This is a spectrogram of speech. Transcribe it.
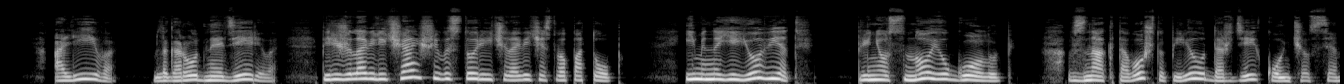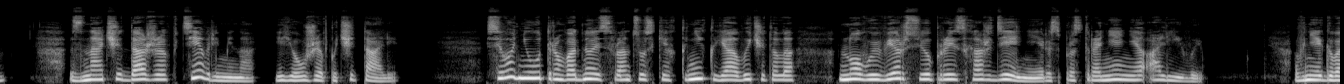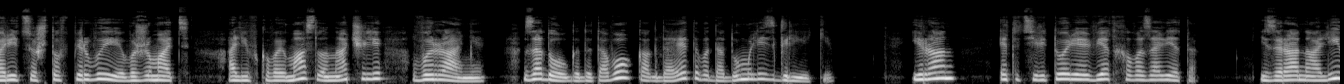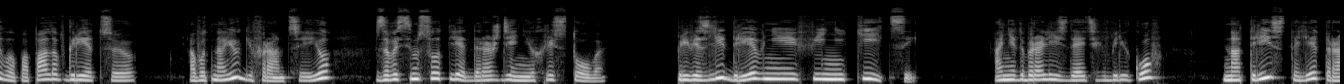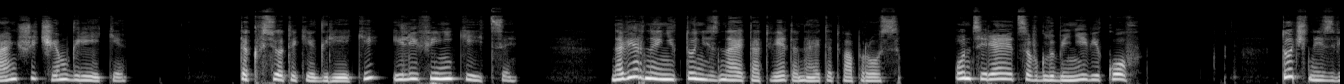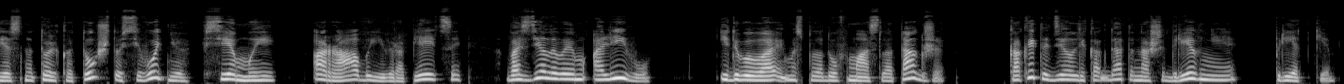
Олива, благородное дерево, пережила величайший в истории человечества потоп. Именно ее ветвь принес Ною голубь, в знак того, что период дождей кончился. Значит, даже в те времена ее уже почитали. Сегодня утром в одной из французских книг я вычитала новую версию происхождения и распространения оливы. В ней говорится, что впервые выжимать оливковое масло начали в Иране задолго до того, как до этого додумались греки. Иран — это территория Ветхого Завета, из Ирана олива попала в Грецию, а вот на юге Франции ее за 800 лет до рождения Христова привезли древние финикийцы. Они добрались до этих берегов на 300 лет раньше, чем греки. Так все-таки греки или финикийцы? Наверное, никто не знает ответа на этот вопрос. Он теряется в глубине веков. Точно известно только то, что сегодня все мы, арабы, европейцы, возделываем оливу и добываем из плодов масла так же, как это делали когда-то наши древние предки.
